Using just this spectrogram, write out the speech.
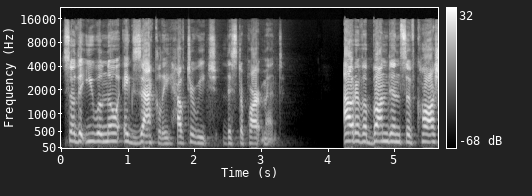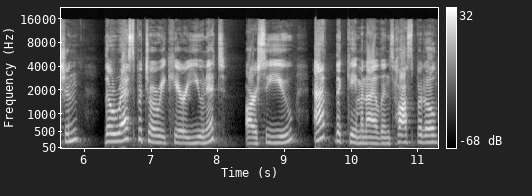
so that you will know exactly how to reach this department. Out of abundance of caution, the Respiratory Care Unit, RCU, at the Cayman Islands Hospital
